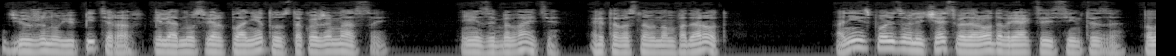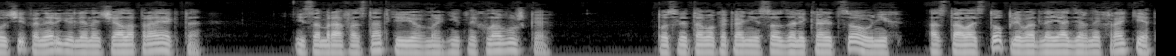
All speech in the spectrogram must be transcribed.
дюжину Юпитеров или одну сверхпланету с такой же массой. И не забывайте, это в основном водород. Они использовали часть водорода в реакции синтеза, получив энергию для начала проекта и собрав остатки ее в магнитных ловушках. После того, как они создали кольцо, у них осталось топливо для ядерных ракет,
